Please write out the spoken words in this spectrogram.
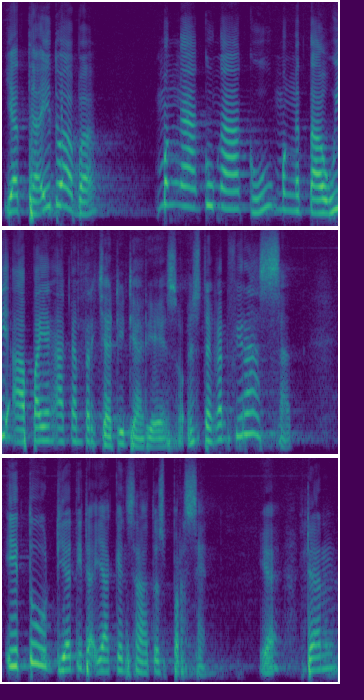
Yadai itu apa? Mengaku-ngaku mengetahui apa yang akan terjadi di hari esok. Sedangkan firasat itu dia tidak yakin 100%. Ya. Dan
